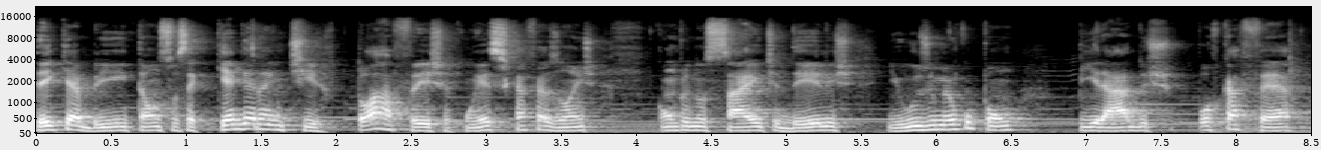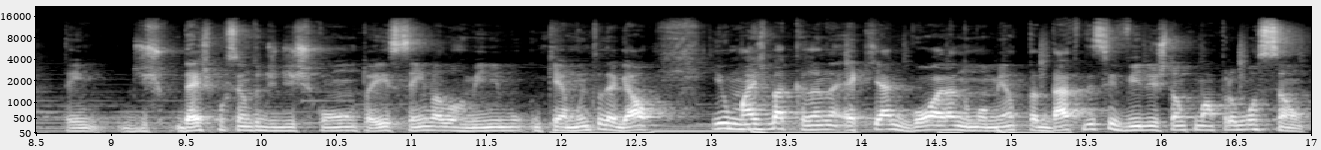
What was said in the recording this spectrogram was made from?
ter que abrir. Então, se você quer garantir torra fresca com esses cafezões, compre no site deles e use o meu cupom PIRADOS por café. Tem 10% de desconto aí, sem valor mínimo, o que é muito legal. E o mais bacana é que agora, no momento da data desse vídeo, estão com uma promoção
